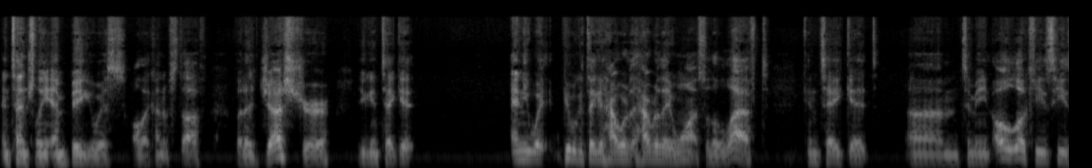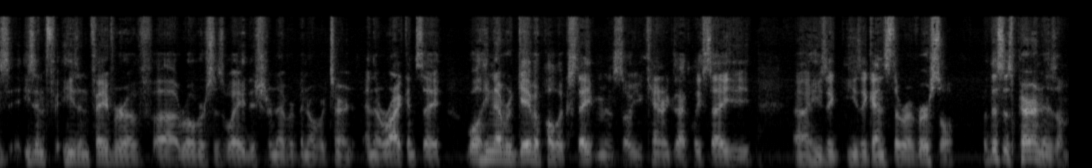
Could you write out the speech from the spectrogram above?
intentionally ambiguous, all that kind of stuff. But a gesture, you can take it any way. People can take it however however they want. So the left can take it um, to mean, oh look, he's he's he's in he's in favor of uh, Roe versus Wade. It should have never been overturned. And the right can say, well, he never gave a public statement, so you can't exactly say he uh, he's a, he's against the reversal. But this is Peronism.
